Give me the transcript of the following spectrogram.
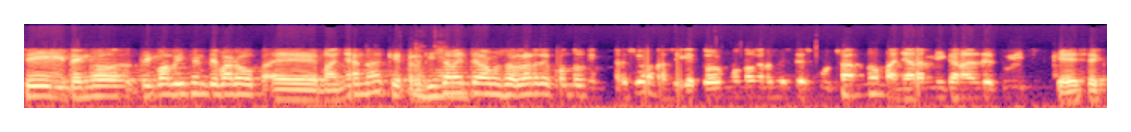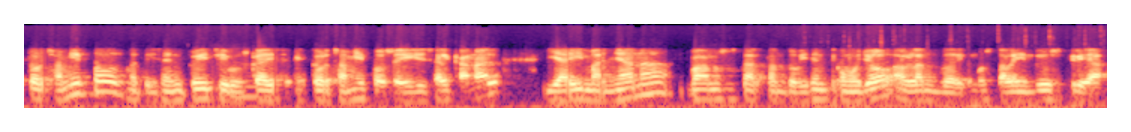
Sí, tengo, tengo a Vicente Baro eh, mañana, que precisamente mañana. vamos a hablar de fondos de inversión, así que todo el mundo que nos esté escuchando, mañana en mi canal de Twitch, que es Héctor Chamizo, os metéis en Twitch y buscáis Héctor Chamizo, seguís el canal, y ahí mañana vamos a estar tanto Vicente como yo hablando de cómo está la industria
